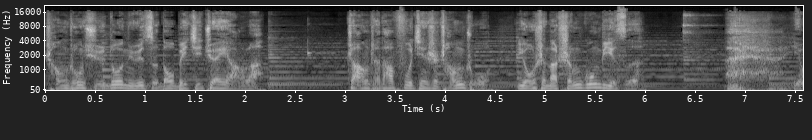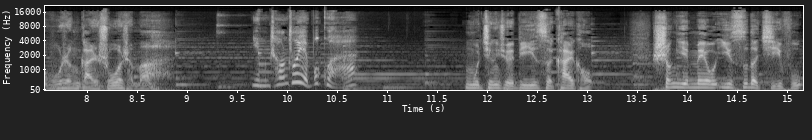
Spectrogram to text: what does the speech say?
城中许多女子都被其圈养了。仗着他父亲是城主，又是那神功弟子，哎，也无人敢说什么。你们城主也不管？”穆清雪第一次开口。声音没有一丝的起伏，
